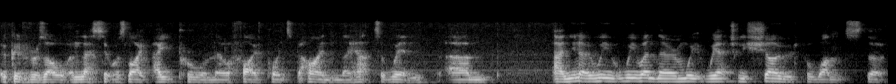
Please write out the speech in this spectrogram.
a good result unless it was like April and they were five points behind and they had to win. Um, and you know, we, we went there and we, we actually showed for once that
